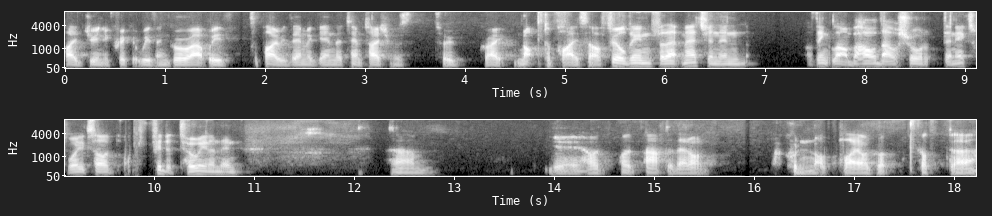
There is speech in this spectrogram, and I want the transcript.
played junior cricket with and grew up with to play with them again. The temptation was too great not to play, so I filled in for that match, and then I think lo and behold they were short the next week, so I, fitted two in, and then um, yeah, I, I, after that I, I couldn't not play. I got got uh,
